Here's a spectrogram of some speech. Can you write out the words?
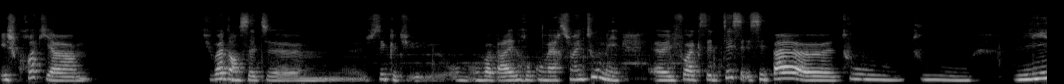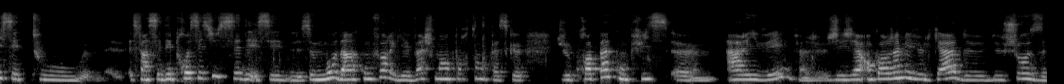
Et je crois qu'il y a tu vois, dans cette. Euh, je sais que tu. On, va parler de reconversion et tout, mais il faut accepter, c'est pas tout, tout, lisse et tout. Enfin, c'est des processus, c'est ce mot d'inconfort, il est vachement important parce que je ne crois pas qu'on puisse euh, arriver, enfin, j'ai encore jamais vu le cas de, choses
